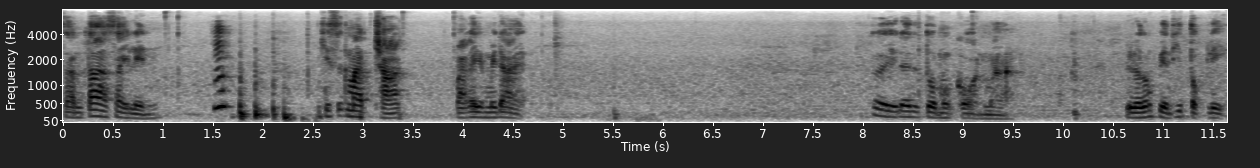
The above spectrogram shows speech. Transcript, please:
ซานต้าไซเลนหึคริสต์มาสชาร์กป๋าก็ยังไม่ได้เฮ้ย ได้แต่ตัวมังกรมาหรือเราต้องเปลี่ยนที่ตกลีก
